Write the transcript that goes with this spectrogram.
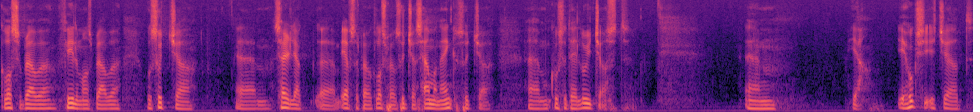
Kolossebrevet, Filmonsbrevet, og suttja um, særlig um, Efesersbrev og Kolossbrev og suttja sammanheng og suttja um, hvordan det er lujtjast. Um, ja, jeg husker ikke at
